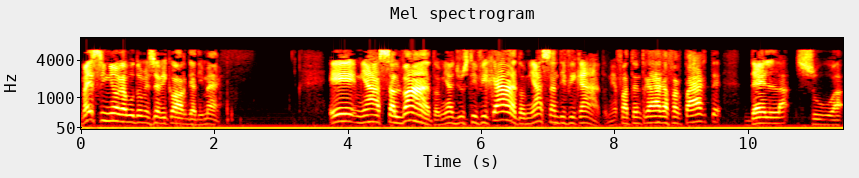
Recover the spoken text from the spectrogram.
ma il Signore ha avuto misericordia di me e mi ha salvato, mi ha giustificato, mi ha santificato, mi ha fatto entrare a far parte della sua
